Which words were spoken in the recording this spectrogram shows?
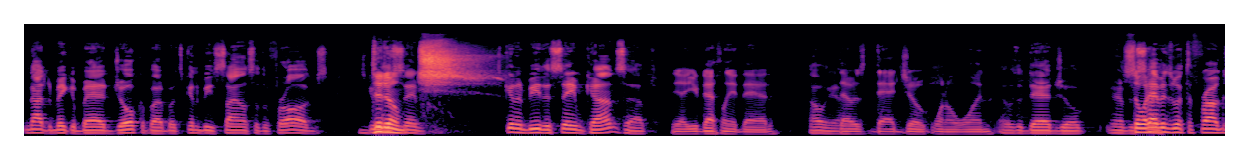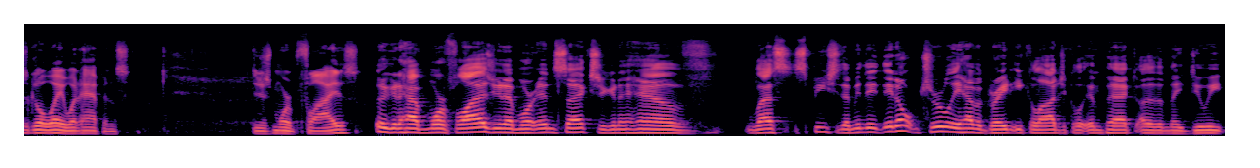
Not to make a bad joke about it, but it's going to be Silence of the Frogs. It's going to be the same. It's going to be the same concept. Yeah, you're definitely a dad. Oh yeah, That was dad joke 101. that was a dad joke. Have the So what same- happens if the frogs go away? What happens? There's more flies. You're going to have more flies. You're going to have more insects. You're going to have less species. I mean, they, they don't truly have a great ecological impact other than they do eat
